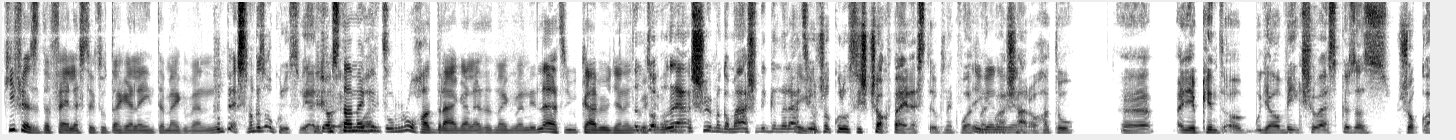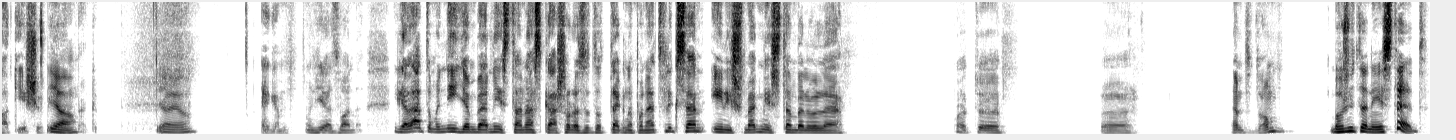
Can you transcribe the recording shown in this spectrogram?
kifejezetten fejlesztők tudták eleinte megvenni. Hát persze, meg az Oculus VR is aztán meg volt. rohadt drágán lehetett megvenni. Lehet, hogy kb. ugyanennyibe Az, az első, meg a második generációs Oculus is csak fejlesztőknek volt Igen, megvásárolható. Ö, Egyébként a, ugye a végső eszköz az sokkal később Ja. meg. Ja, ja. Igen, ugye ez van. Igen, látom, hogy négy ember nézte a NASCAR sorozatot tegnap a Netflixen, én is megnéztem belőle, hát, ö, ö, nem tudom, Bazsi, te nézted?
